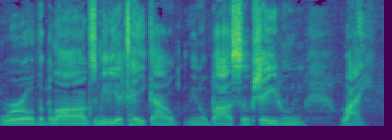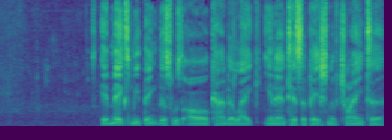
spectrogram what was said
world, the blogs, media takeout, you know, Bossip, shade room? Why? It makes me think this was all kind of like in anticipation of trying to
